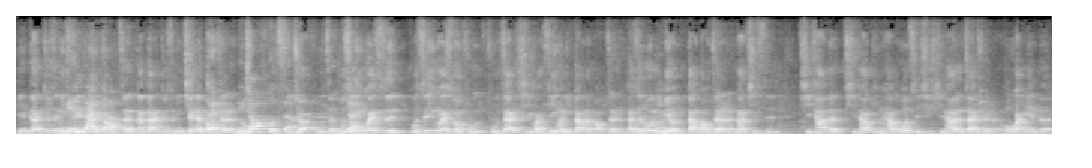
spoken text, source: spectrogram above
连带就是你连带保证，那当然就是你签了保证人，你就要负责，你就要负责，不是因为是不是因为说负负债期还，是因为你当了保证人。但是如果你没有当保证人，嗯、那其实其他的其他银行或者其其他的债权人或外面的。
